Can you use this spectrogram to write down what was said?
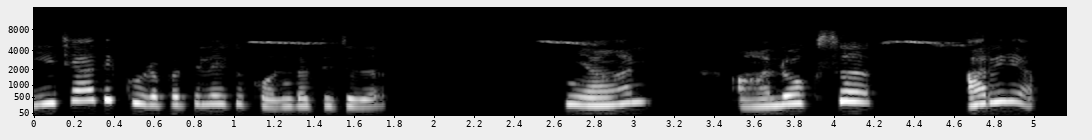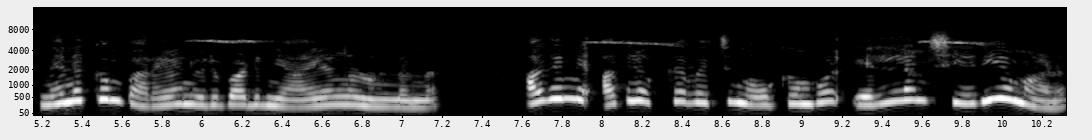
ഈ ജാതി കുഴപ്പത്തിലേക്ക് കൊണ്ടെത്തിച്ചത്. ഞാൻ ആലോക്സ് അറിയാം നിനക്കും പറയാൻ ഒരുപാട് ന്യായങ്ങളുണ്ടെന്ന്. അതിന് അതിലൊക്കെ വെച്ച് നോക്കുമ്പോൾ എല്ലാം ശരിയുമാണ്.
